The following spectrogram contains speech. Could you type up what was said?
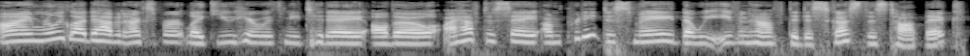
I'm really glad to have an expert like you here with me today, although I have to say I'm pretty dismayed that we even have to discuss this topic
